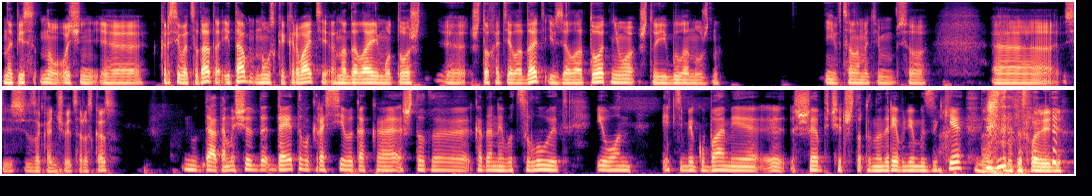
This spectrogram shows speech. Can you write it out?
написана, ну, очень э, красивая цитата, и там на узкой кровати она дала ему то, ш- э, что хотела дать, и взяла то от него, что ей было нужно. И в целом этим все заканчивается рассказ. Ну да, там еще до, до этого красиво, как э, что-то, когда она его целует, и он этими губами э, шепчет что-то на древнем языке. Да, благословение.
